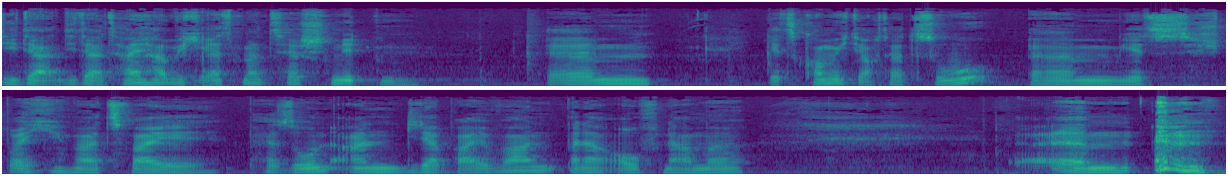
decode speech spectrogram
die, da die Datei habe ich erstmal zerschnitten. Ähm, jetzt komme ich auch dazu. Ähm, jetzt spreche ich mal zwei Personen an, die dabei waren bei der Aufnahme. Ähm,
